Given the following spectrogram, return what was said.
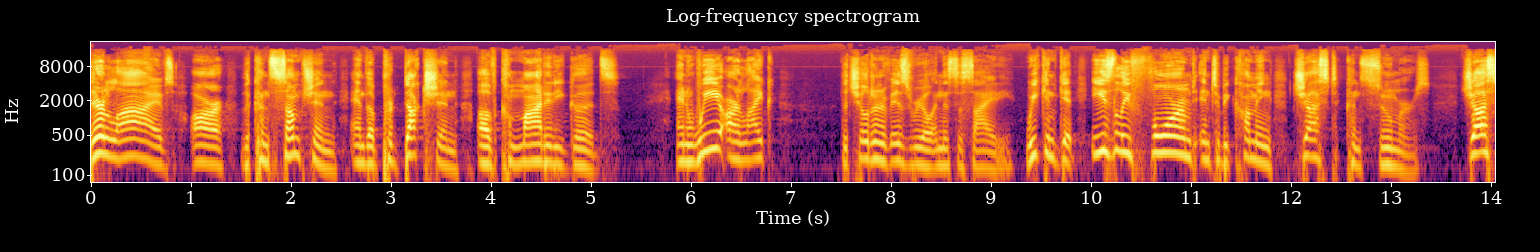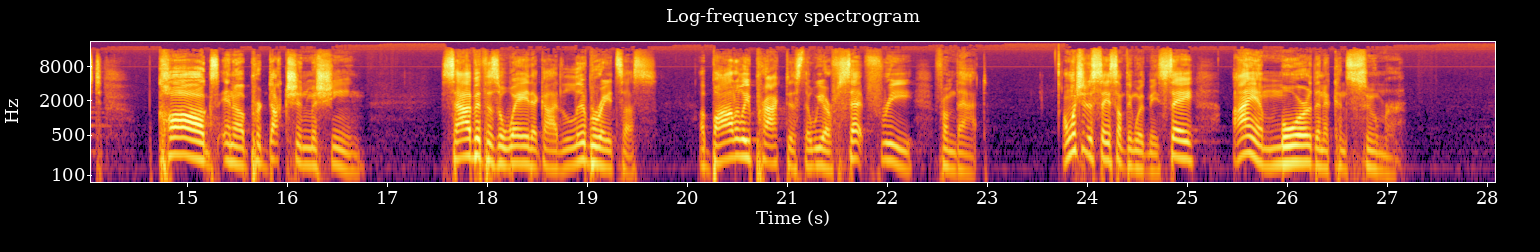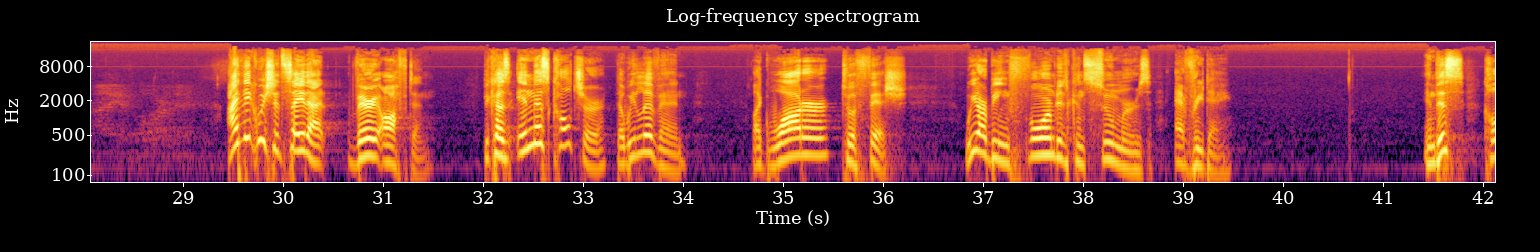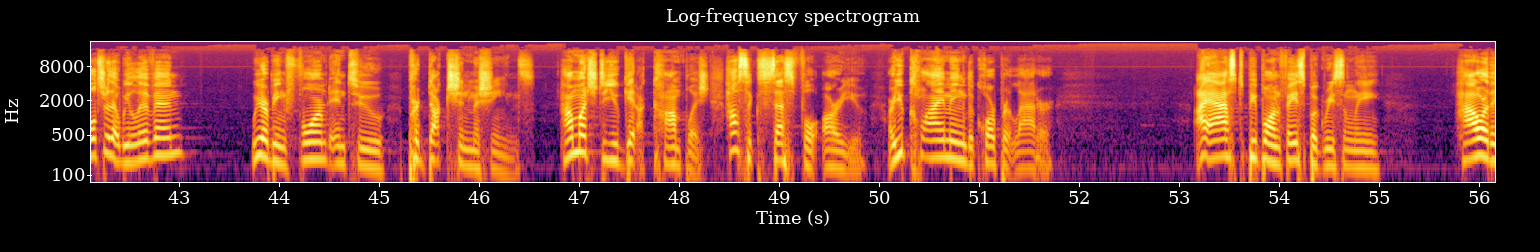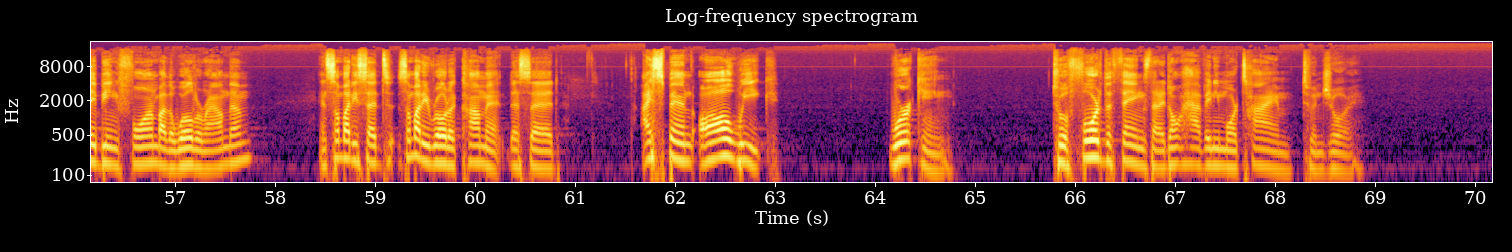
Their lives are the consumption and the production of commodity goods. And we are like the children of Israel in this society. We can get easily formed into becoming just consumers, just cogs in a production machine. Sabbath is a way that God liberates us, a bodily practice that we are set free from that. I want you to say something with me. Say, I am more than a consumer. I think we should say that very often because in this culture that we live in, like water to a fish, we are being formed into consumers every day. In this culture that we live in, we are being formed into production machines. How much do you get accomplished? How successful are you? Are you climbing the corporate ladder? I asked people on Facebook recently, how are they being formed by the world around them? And somebody said somebody wrote a comment that said, I spend all week working to afford the things that I don't have any more time to enjoy.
